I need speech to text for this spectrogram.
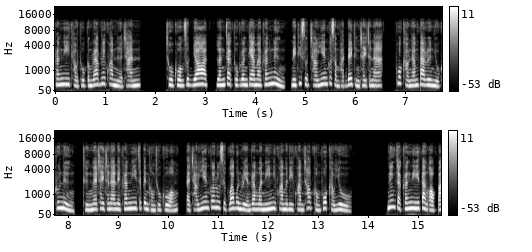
ครั้งนี้เขาถูกกำราบด้วยความเหนือชั้น ถูกหวงสุดยอด หลังจากถูกรังแกมาครั้งหนึ่ง ในที่สุดชาวเยี่ยนก็สัมผัสได้ถึงชัยชนะ พวกเขาน้ำตารืนอยู่ครู่หนึ่ง ถึงแม้ชัยชนะในครั้งนี้จะเป็นของถูกหวง แต่ชาวเยี่ยนก็รู้สึกว่าบนเหรียญรางวัลนี้มีความดีความชอบของพวกเขาอยู่ เนื่องจากครั้งนี้ต่างออกไป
